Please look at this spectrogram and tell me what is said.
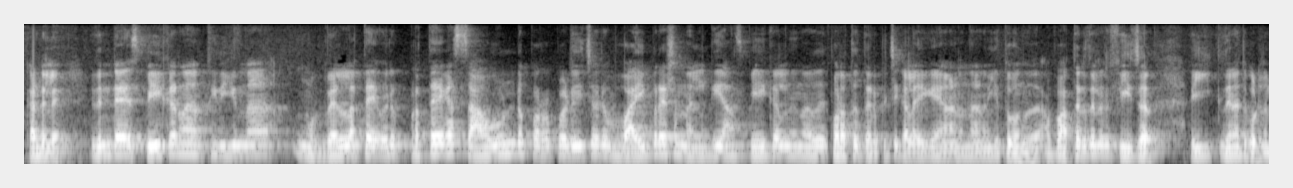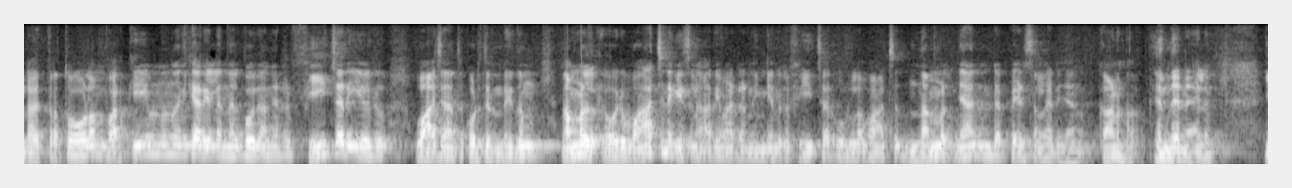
കണ്ടില്ലേ? ഇതിന്റെ സ്പീക്കറിനകത്തിരിക്കുന്ന വെള്ളത്തെ ഒരു പ്രത്യേക സൗണ്ട് പുറപ്പെടുവിച്ച് ഒരു വൈബ്രേഷൻ നൽകി ആ സ്പീക്കറിൽ നിന്ന് അത് പുറത്ത് തെറിപ്പിച്ച് കളയുകയാണെന്നാണ് എനിക്ക് തോന്നുന്നത്. അപ്പോൾ അത്തരത്തിലൊരു ഫീച്ചർ ഈ ഇതിനകത്ത് കൊടുത്തിട്ടുണ്ട്. എത്രത്തോളം വർക്ക് ചെയ്യുമെന്നൊന്നും എനിക്കറിയില്ല. എന്നാൽ പോലും അങ്ങനെ ഒരു ഫീച്ചർ ഈ ഒരു വാച്ചിനകത്ത് കൊടുത്തിട്ടുണ്ട്. ഇതും നമ്മൾ ഒരു വാച്ചിന്റെ കേസിൽ ആദ്യമായിട്ടാണ് ഇങ്ങനൊരു ഫീച്ചർ ഉള്ള വാച്ച് നമ്മൾ ഞാൻ എന്റെ പേഴ്സണലായിട്ട് ഞാൻ കാണുന്നത്. എന്ത് തന്നെയായാലും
